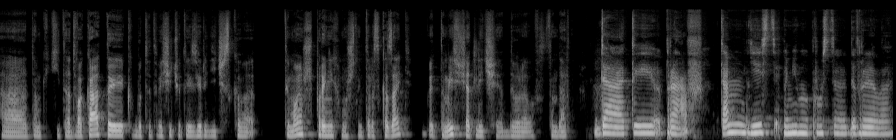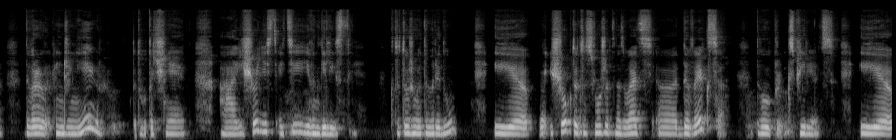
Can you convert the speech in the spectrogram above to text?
а, там какие-то адвокаты, как будто это вообще что-то из юридического. Ты можешь про них, может, что-нибудь рассказать? Там есть еще отличия от DevRel стандартных? Да, ты прав. Там есть, помимо просто DevRel, DevRel Engineer, кто-то уточняет, а еще есть IT-евангелисты, кто тоже в этом ряду. И еще кто-то сможет назвать э, DevEx, developer experience. И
